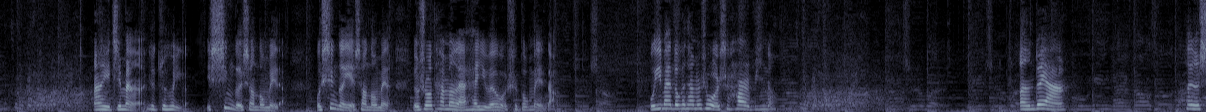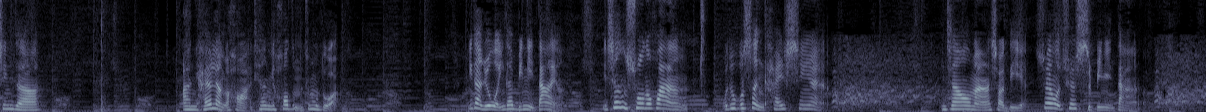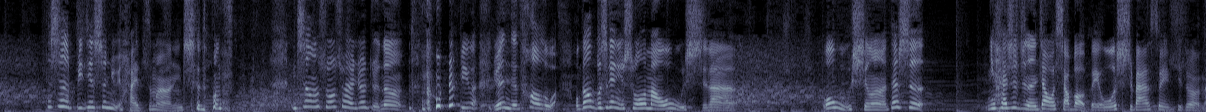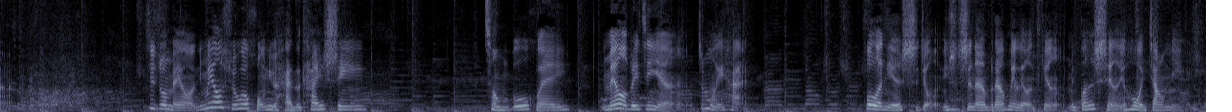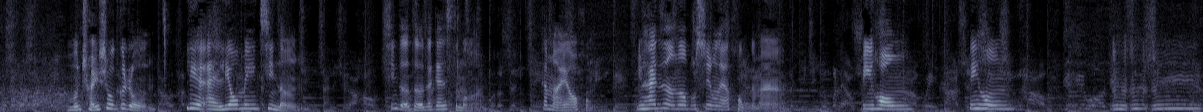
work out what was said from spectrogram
啊，已经满了，就最后一个。你性格像东北的，我性格也像东北的。有时候他们来还以为我是东北的，我一般都跟他们说我是哈尔滨的。嗯，对呀。欢迎新泽。啊，你还有两个号啊！天，你号怎么这么多？你感觉我应该比你大呀？你这样说的话，我就不是很开心哎。你知道吗，小弟？虽然我确实比你大，但是毕竟是女孩子嘛，你吃东西？你这样说出来就觉得 孤人比我。原来你的套路，我刚刚不是跟你说了吗？我五十啦，我五十了，但是你还是只能叫我小宝贝。我十八岁，记住了吗？记住没有？你们要学会哄女孩子开心。从不会，你没有被禁言，这么厉害。过了年十九，你是直男不太会聊天，没关系，以后我教你，我们传授各种恋爱撩妹技能。辛泽泽在干什么？干嘛要哄？女孩子难道不是用来哄的吗？冰红，冰红，嗯嗯嗯，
